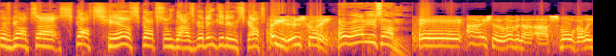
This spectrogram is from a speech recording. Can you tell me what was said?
We've got uh, Scott here. Scott's from Glasgow. Dinky do, Scott. How you doing, Scotty? How are you, son? Uh, I actually live in a, a small village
